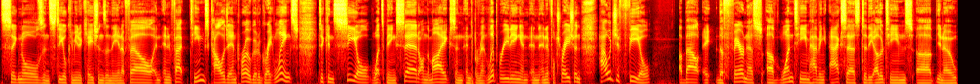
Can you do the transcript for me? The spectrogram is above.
signals and steal communications in the NFL. And, and, in fact, teams, college and pro, go to great lengths to conceal what's being said on the mics and, and to prevent lip reading and, and, and infiltration. How would you feel? About a, the fairness of one team having access to the other team's, uh, you know,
